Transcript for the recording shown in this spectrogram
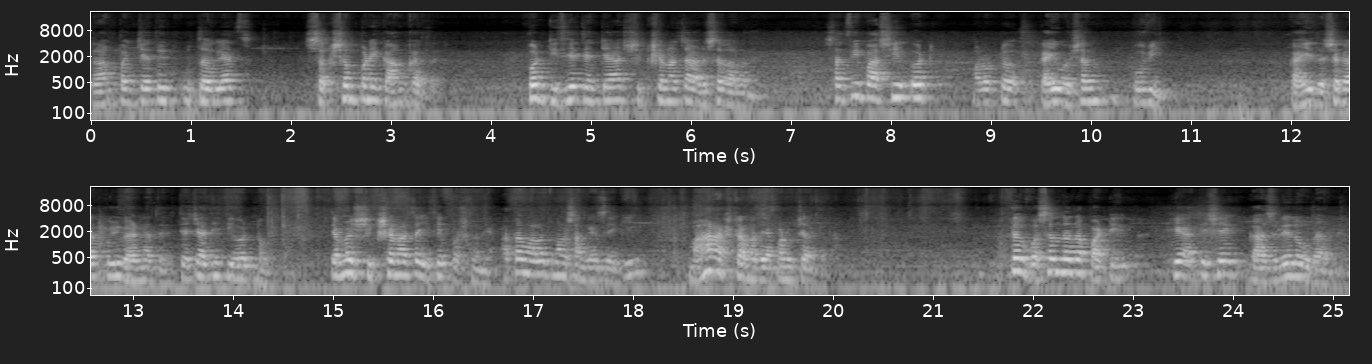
ग्रामपंचायतीत उतरल्याच सक्षमपणे काम करतात. पण तिथे त्यांच्या शिक्षणाचा अडसर आला नाही. सातवी पास ही अट मला वाटतं काही वर्षांपूर्वी काही दशकांपूर्वी घालण्यात आली. त्याच्या आधी ती अट नव्हती. त्यामुळे शिक्षणाचा इथे प्रश्न नाही. आता मला तुम्हाला सांगायचं आहे की महाराष्ट्रामध्ये आपण विचार करा. तर वसंतदादा पाटील हे अतिशय गाजलेलं उदाहरण आहे.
